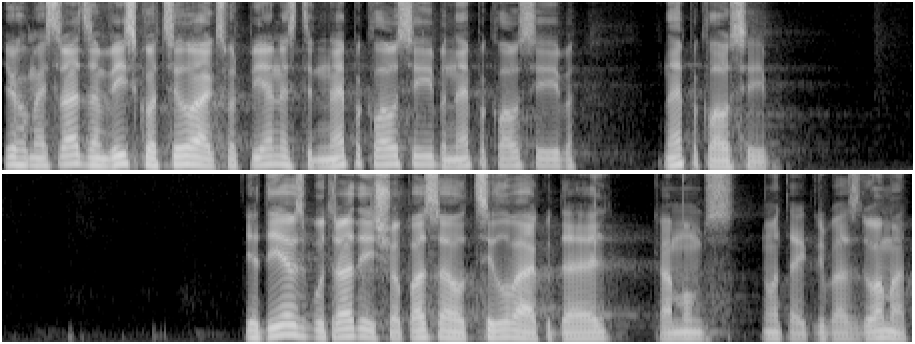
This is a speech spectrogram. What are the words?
Jo mēs redzam, ka viss, ko cilvēks var pienest, ir nepaklausība, nepaklausība, nepaklausība. Ja Dievs būtu radījis šo pasauli cilvēku dēļ, kā mums noteikti gribās domāt,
